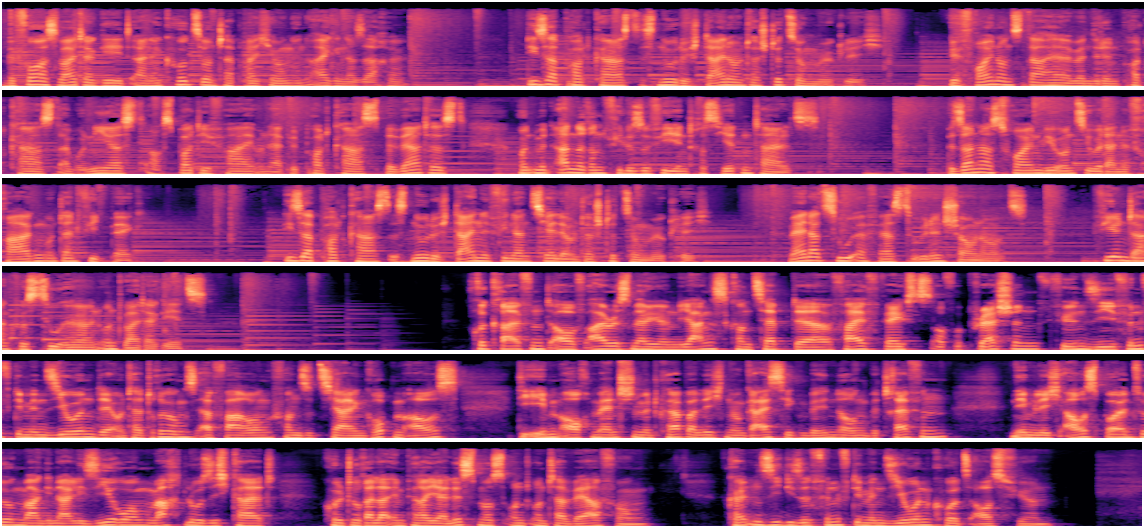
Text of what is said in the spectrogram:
Bevor es weitergeht, eine kurze Unterbrechung in eigener Sache. Dieser Podcast ist nur durch deine Unterstützung möglich. Wir freuen uns daher, wenn du den Podcast abonnierst, auf Spotify und Apple Podcasts bewertest und mit anderen Philosophieinteressierten teilst. Besonders freuen wir uns über deine Fragen und dein Feedback. Dieser Podcast ist nur durch deine finanzielle Unterstützung möglich. Mehr dazu erfährst du in den Show Notes. Vielen Dank fürs Zuhören und weiter geht's. Rückgreifend auf Iris Marion Youngs Konzept der Five Phases of Oppression führen sie fünf Dimensionen der Unterdrückungserfahrung von sozialen Gruppen aus, die eben auch Menschen mit körperlichen und geistigen Behinderungen betreffen, nämlich Ausbeutung, Marginalisierung, Machtlosigkeit, kultureller Imperialismus und Unterwerfung. Könnten Sie diese fünf Dimensionen kurz ausführen?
